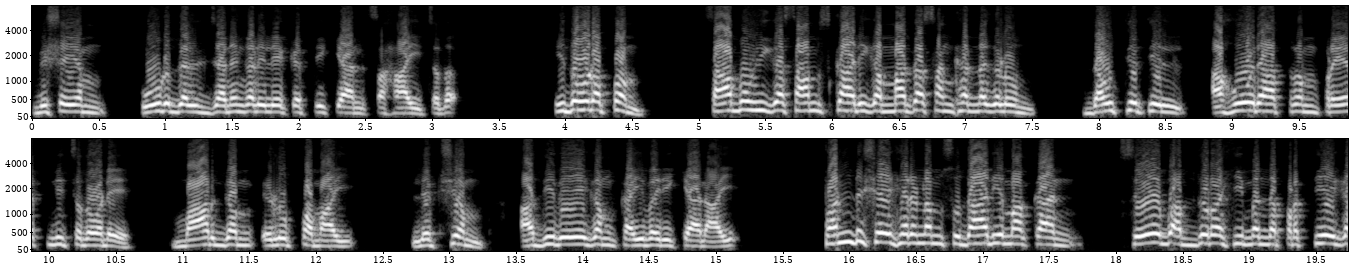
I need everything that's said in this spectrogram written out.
വിഷയം കൂടുതൽ ജനങ്ങളിലേക്ക് എത്തിക്കാൻ സഹായിച്ചത്. ഇതോടൊപ്പം സാമൂഹിക സാംസ്കാരിക മത സംഘടനകളും ദൗത്യത്തിൽ അഹോരാത്രം പ്രയത്നിച്ചതോടെ മാർഗം എളുപ്പമായി ലക്ഷ്യം അതിവേഗം കൈവരിക്കാനായി. ഫണ്ട് ശേഖരണം സുതാര്യമാക്കാൻ സേബ് അബ്ദുറഹീം എന്ന പ്രത്യേക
